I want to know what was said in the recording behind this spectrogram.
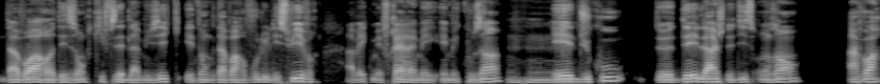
d'avoir euh, des oncles qui faisaient de la musique et donc d'avoir voulu les suivre avec mes frères et mes, et mes cousins. Mhm. Et du coup, de, dès l'âge de 10-11 ans, avoir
